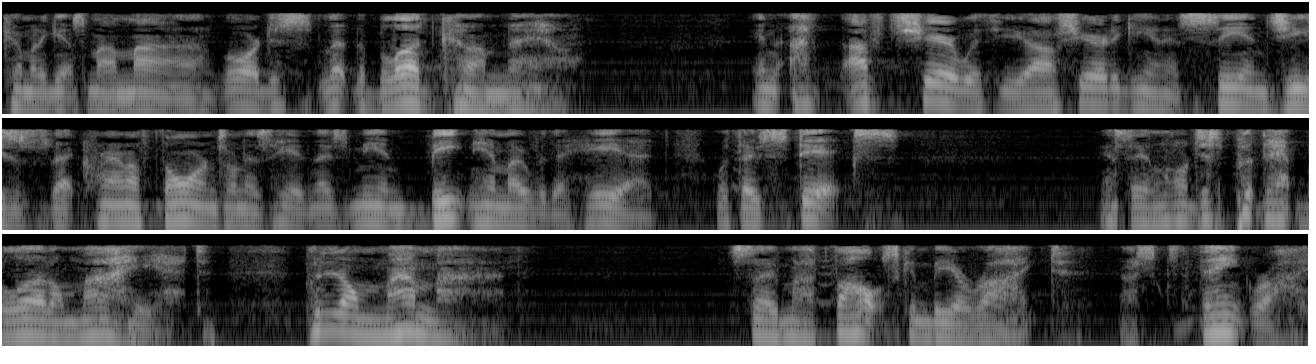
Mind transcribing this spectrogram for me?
coming against my mind. Lord, just let the blood come now. And I, I've shared with you, I'll share it again. It's seeing Jesus with that crown of thorns on his head, and those men beating him over the head with those sticks. And saying, Lord, just put that blood on my head. Put it on my mind. So my thoughts can be right. I think right.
